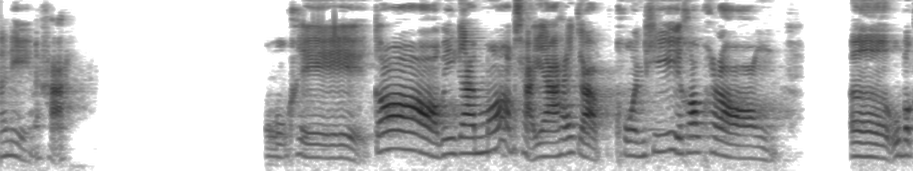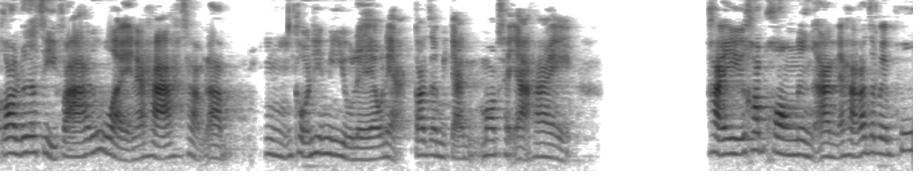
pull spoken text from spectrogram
นั่นเองนะคะ โอเค ก็มีการมอบฉายาให้กับคนที่ครอบครอง เอ่ออุปกรณ์เรือสีฟ้าด้วยนะคะสำหรับคนที่มีอยู่แล้วเนี่ย ก็จะมีการมอบฉายาให้ ใครครอบครองหนึ่งอันนะคะ ก็จะเป็นผู้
